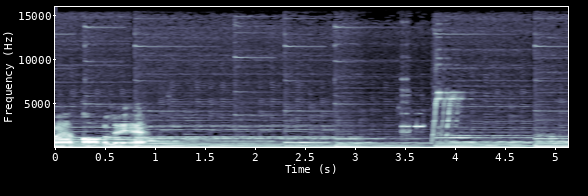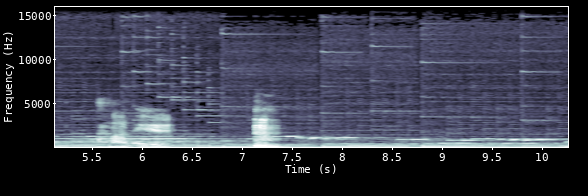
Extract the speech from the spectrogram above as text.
มาต่อกันเลยฮะทหาร A ท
